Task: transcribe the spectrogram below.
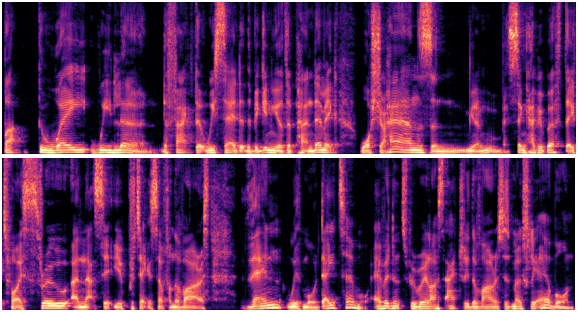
but the way we learn, the fact that we said at the beginning of the pandemic, wash your hands and you know sing happy birthday twice through, and that's it. You protect yourself from the virus. Then, with more data, more evidence, we realized actually the virus is mostly airborne.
